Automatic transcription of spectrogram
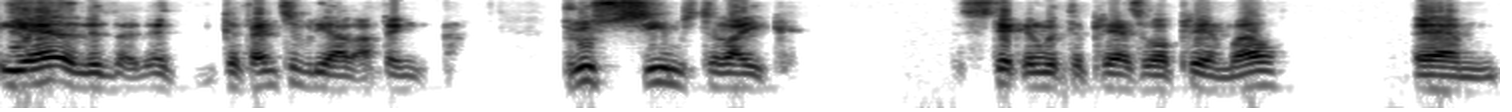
yeah, the, the, defensively, I, I think Bruce seems to like sticking with the players who are playing well. Um,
